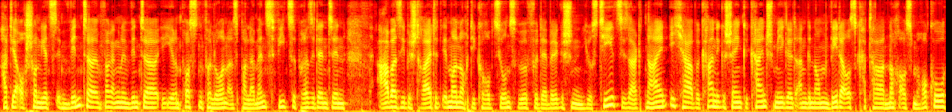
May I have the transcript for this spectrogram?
hat ja auch schon jetzt im Winter, im vergangenen Winter ihren Posten verloren als Parlamentsvizepräsidentin, aber sie bestreitet immer noch die Korruptionswürfe der belgischen Justiz. Sie sagt, nein, ich habe keine Geschenke, kein Schmiergeld angenommen, weder aus Katar noch aus Marokko.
